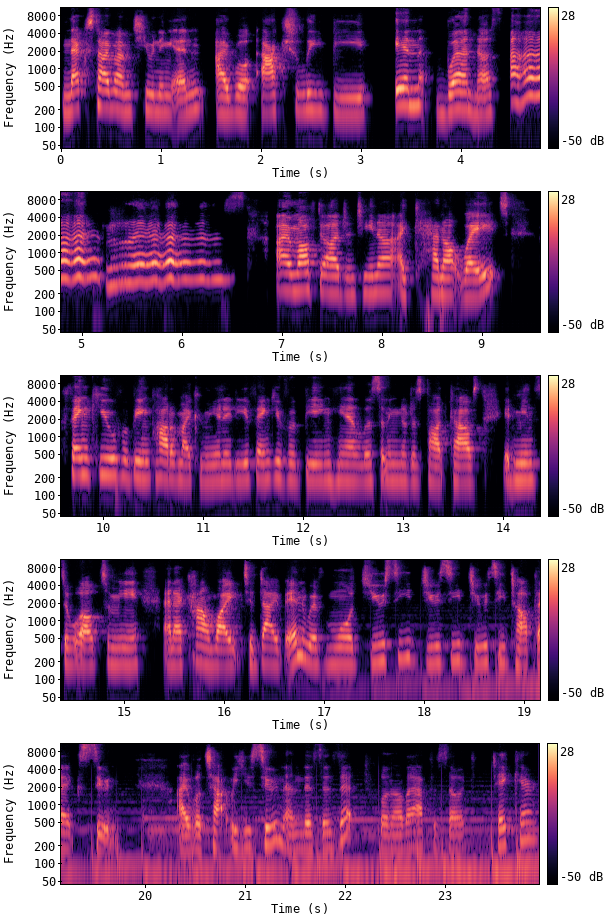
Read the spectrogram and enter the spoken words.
Next time I'm tuning in, I will actually be in Buenos Aires. I'm off to Argentina. I cannot wait. Thank you for being part of my community. Thank you for being here, listening to this podcast. It means the world to me. And I can't wait to dive in with more juicy, juicy, juicy topics soon. I will chat with you soon. And this is it for another episode. Take care.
